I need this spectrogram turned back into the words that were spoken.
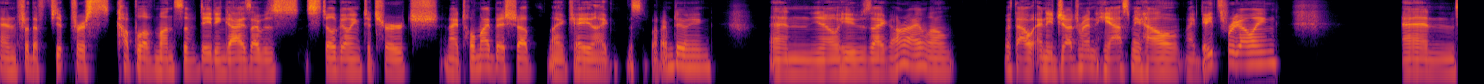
And for the f- first couple of months of dating guys, I was still going to church, and I told my bishop like, "Hey, like this is what I'm doing," and you know he was like, "All right, well." Without any judgment, he asked me how my dates were going, and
